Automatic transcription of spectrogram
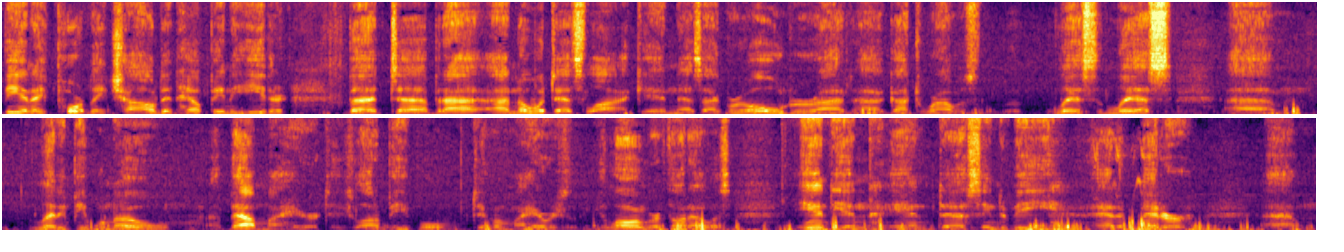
being a portly child didn't help any either. But uh, but I, I know what that's like, and as I grew older, I, I got to where I was less and less. Um, letting people know about my heritage. A lot of people, particularly my heritage longer, thought I was Indian and uh, seemed to be had a better um,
